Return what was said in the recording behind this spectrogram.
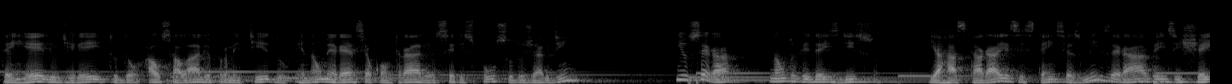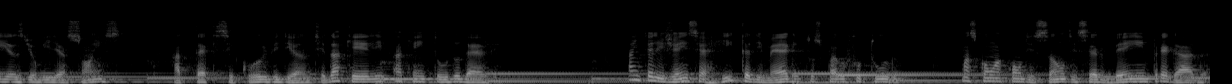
Tem ele o direito do, ao salário prometido e não merece, ao contrário, ser expulso do jardim? E o será, não duvideis disso, e arrastará existências miseráveis e cheias de humilhações até que se curve diante daquele a quem tudo deve. A inteligência é rica de méritos para o futuro, mas com a condição de ser bem empregada.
